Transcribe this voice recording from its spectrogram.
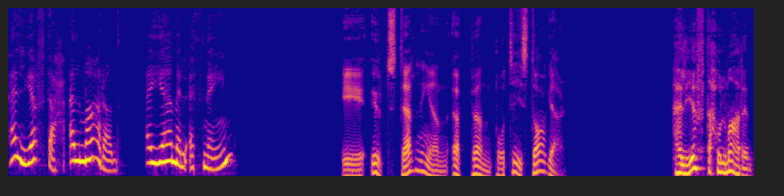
هل يفتح المعرض أيام الاثنين؟ Är utställningen öppen på tisdagar? هل يفتح المعرض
